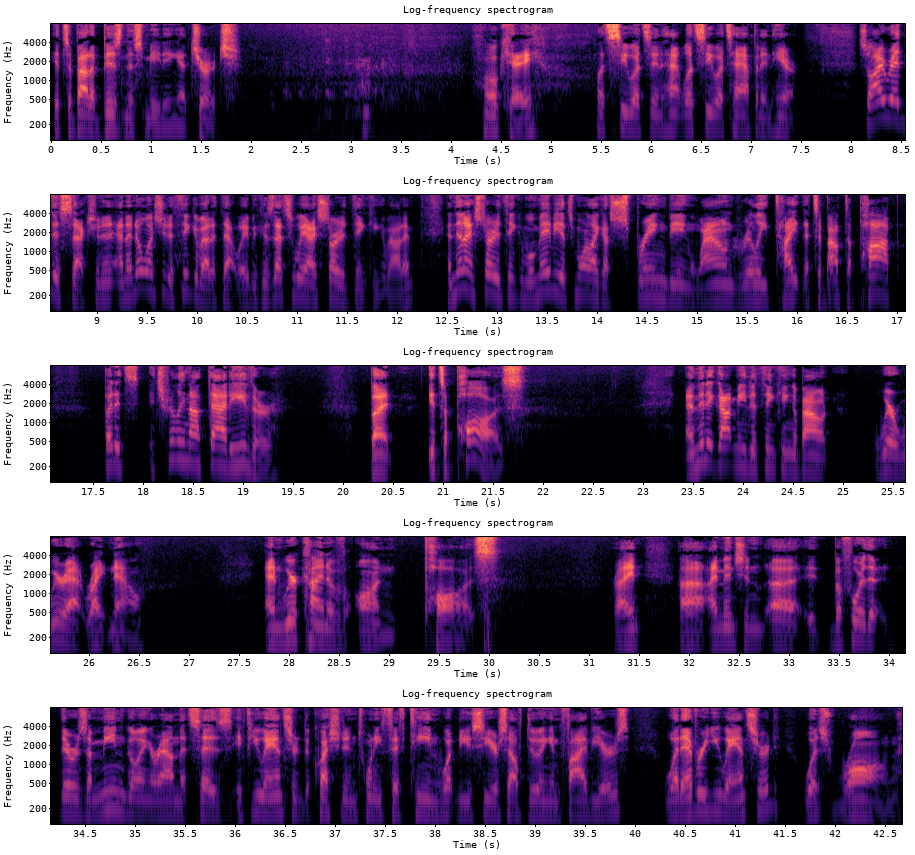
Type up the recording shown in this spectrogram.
It's about a business meeting at church. Okay, let's see what's in. Ha- let's see what's happening here. So I read this section, and I don't want you to think about it that way because that's the way I started thinking about it. And then I started thinking, well, maybe it's more like a spring being wound really tight that's about to pop, but it's, it's really not that either. But it's a pause. And then it got me to thinking about where we're at right now. And we're kind of on pause, right? Uh, I mentioned uh, before that there was a meme going around that says if you answered the question in 2015, what do you see yourself doing in five years? Whatever you answered was wrong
